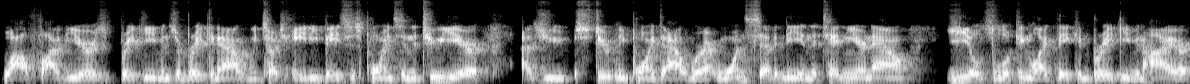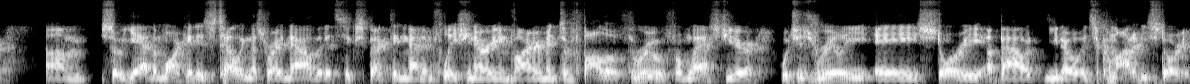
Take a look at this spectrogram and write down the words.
while five years break evens are breaking out. We touch 80 basis points in the two year. As you astutely point out, we're at 170 in the 10 year now. Yields looking like they can break even higher. Um, so yeah, the market is telling us right now that it's expecting that inflationary environment to follow through from last year, which is really a story about, you know, it's a commodity story.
